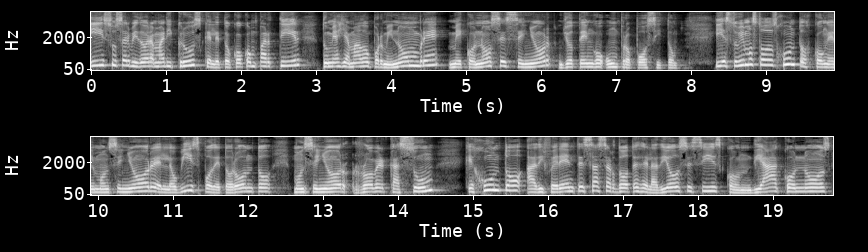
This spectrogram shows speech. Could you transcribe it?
y su servidora Mari Cruz, que le tocó compartir, tú me has llamado por mi nombre, me conoces Señor, yo tengo un propósito. Y estuvimos todos juntos con el Monseñor, el obispo de Toronto, Monseñor Robert Casum, que junto a diferentes sacerdotes de la diócesis, con diáconos,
